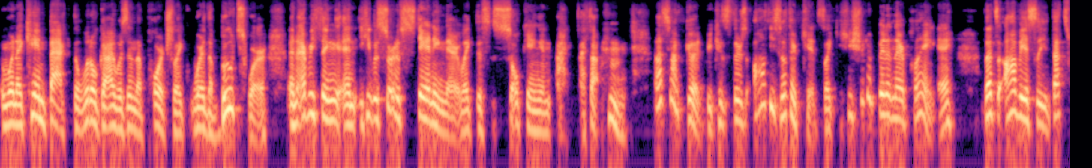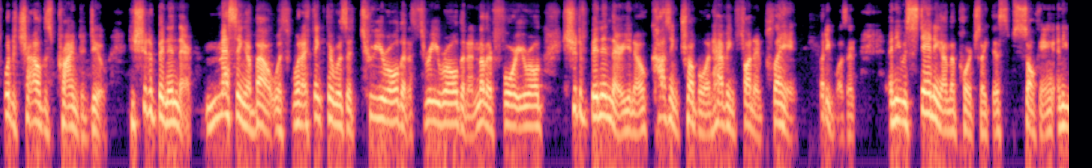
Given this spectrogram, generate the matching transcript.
And when I came back, the little guy was in the porch, like where the boots were, and everything. And he was sort of standing there, like this, soaking. And I, I thought, hmm, that's not good because there's all these other kids. Like he should have been in there playing, eh? That's obviously that's what a child is primed to do. He should have been in there messing about with what I think there was a two year old and a three year old and another four year old. He should have been in there, you know, causing trouble and having fun and playing, but he wasn't. And he was standing on the porch like this, sulking, and he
